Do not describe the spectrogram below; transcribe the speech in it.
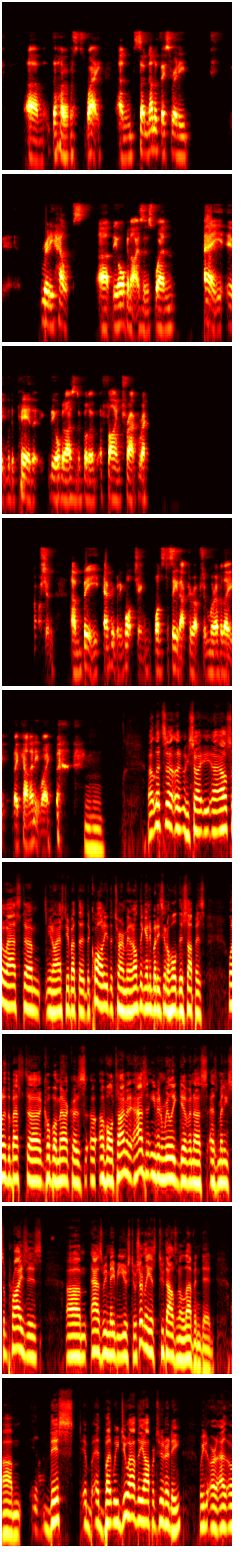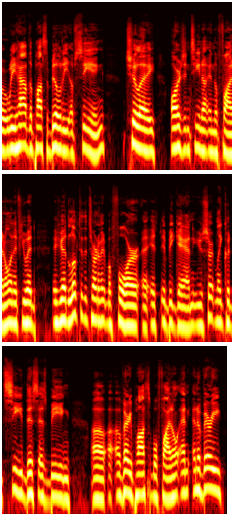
um, the host's way, and so none of this really really helps uh, the organisers when a it would appear that the organisers have got a, a fine track record, and b everybody watching wants to see that corruption wherever they they can anyway. mm-hmm. Uh, let's. Uh, so I, I also asked, um, you know, I asked you about the, the quality of the tournament. I don't think anybody's going to hold this up as one of the best uh, Copa Americas uh, of all time, and it hasn't even really given us as many surprises um, as we may be used to. Certainly, as 2011 did. Um, this, but we do have the opportunity, we or, or we have the possibility of seeing Chile, Argentina in the final, and if you had if you had looked at the tournament before uh, it, it began, you certainly could see this as being uh, a, a, very possible final and, and a very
